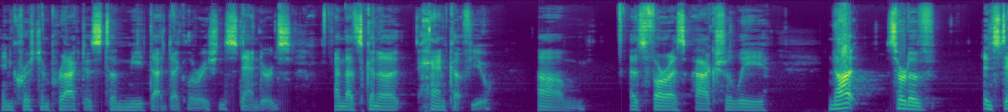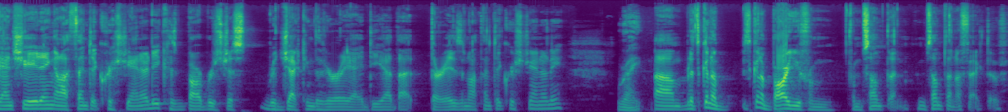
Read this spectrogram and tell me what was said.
in Christian practice to meet that declaration standards. And that's going to handcuff you um, as far as actually not sort of instantiating an authentic Christianity because Barber's just rejecting the very idea that there is an authentic Christianity. Right. Um, but it's gonna it's gonna bar you from from something from something effective.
